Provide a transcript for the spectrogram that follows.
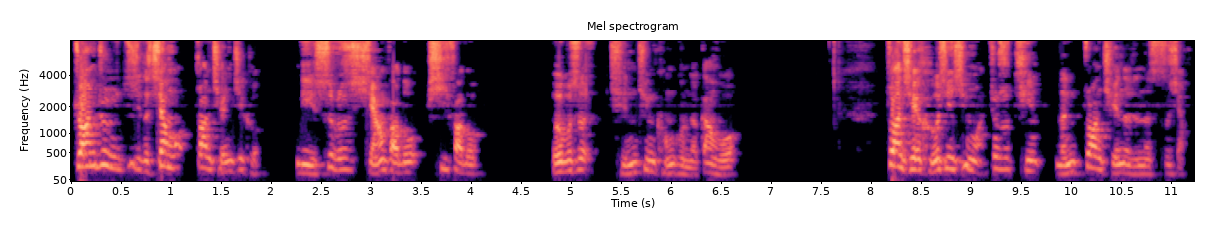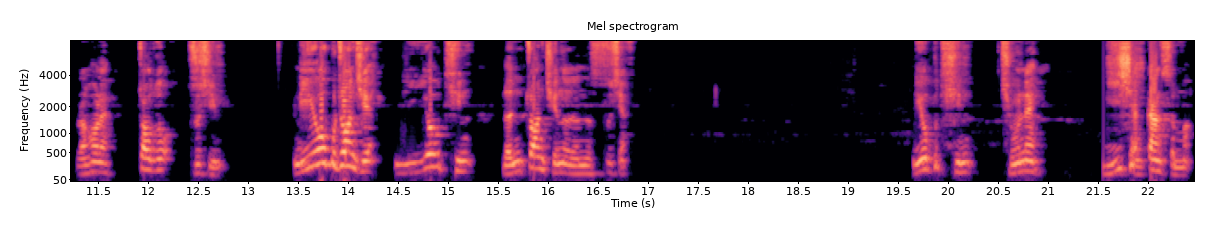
专注于自己的项目赚钱即可。你是不是想法多、批发多，而不是勤勤恳恳的干活？赚钱核心心法就是听能赚钱的人的思想，然后呢，照做执行。你又不赚钱，你又听能赚钱的人的思想，你又不听，请问呢？你想干什么？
